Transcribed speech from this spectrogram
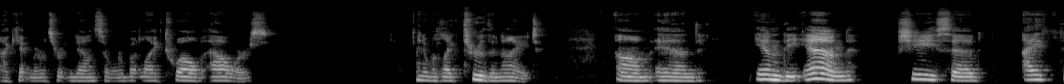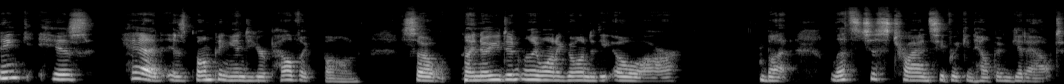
I can't remember, it's written down somewhere, but like 12 hours. And it was like through the night. Um, and in the end, she said, I think his head is bumping into your pelvic bone. So I know you didn't really want to go into the OR, but let's just try and see if we can help him get out.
